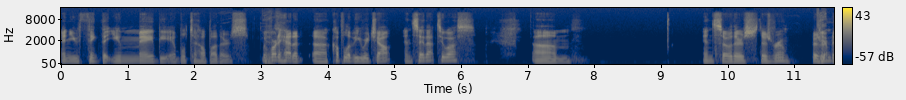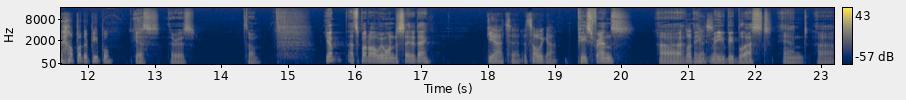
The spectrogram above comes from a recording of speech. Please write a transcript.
and you think that you may be able to help others. We've Yes. already had a, a couple of you reach out and say that to us. Um, and so there's there's room. There's Yep. room to help other people. Yes, there is. So, yep, that's about all we wanted to say today. Yeah, that's it. That's all we got. Peace, friends. Uh, Love you may, guys. may you be blessed, and uh,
